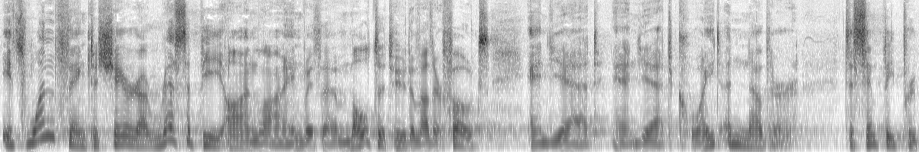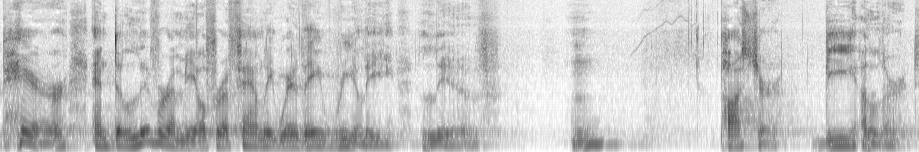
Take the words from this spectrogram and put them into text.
it's one thing to share a recipe online with a multitude of other folks, and yet, and yet, quite another to simply prepare and deliver a meal for a family where they really live. Hmm? Posture, be alert.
